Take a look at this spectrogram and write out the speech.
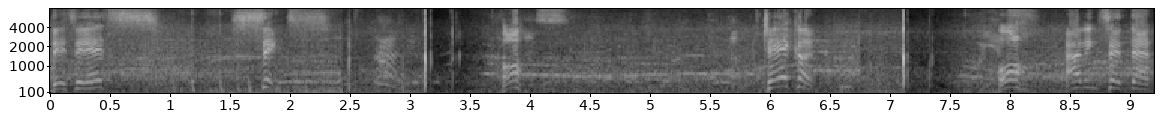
This is six. Oh, taken. Oh, having said that,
